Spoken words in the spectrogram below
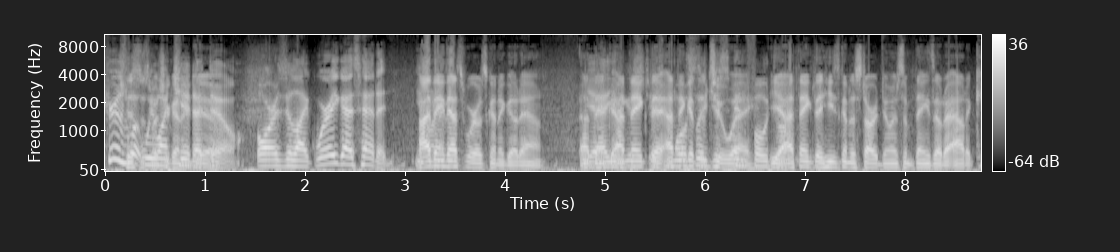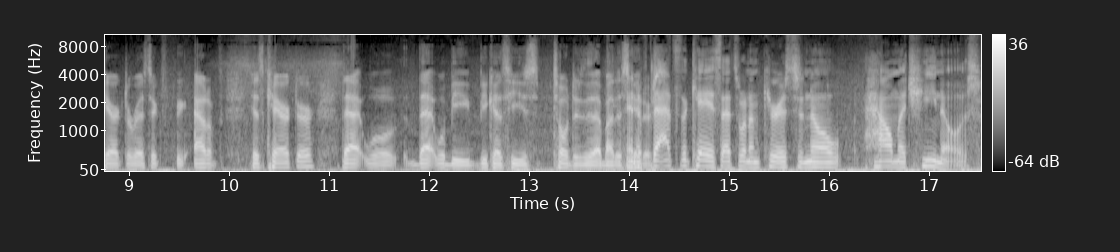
here's This what we what want you're to do. do. or is it like, where are you guys headed? You know I think that's where it's going to go down. I Yeah, think I think that I think it's a two way. Yeah, I think that he's going to start doing some things that are out of characteristic, out of his character. That will that will be because he's told to do that by the And if that's the case, that's what I'm curious to know how much he knows.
